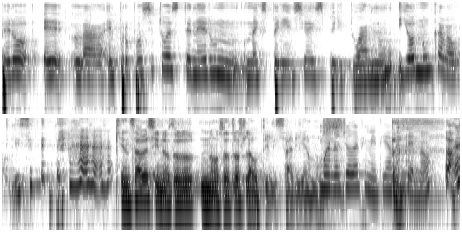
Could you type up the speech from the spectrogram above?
pero eh, el propósito es tener una experiencia espiritual, ¿no? Y yo nunca la utilicé. ¿Quién sabe si nosotros, nosotros la utilizaríamos? Bueno, yo definitivamente no.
